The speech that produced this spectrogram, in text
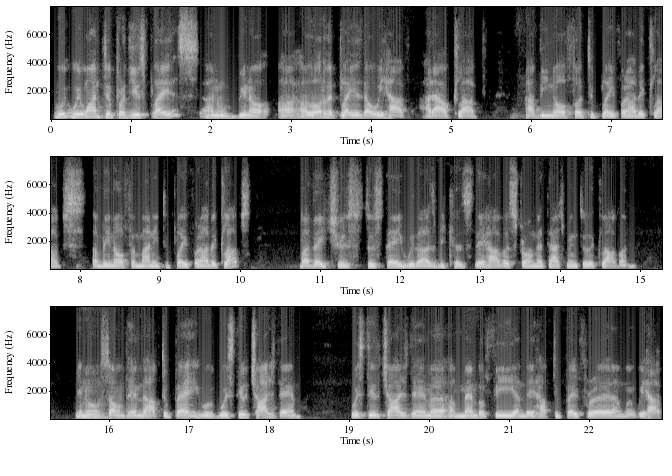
we, we want to produce players, and you know, uh, a lot of the players that we have at our club have been offered to play for other clubs, have been offered money to play for other clubs, but they choose to stay with us because they have a strong attachment to the club. And you know, mm-hmm. some of them they have to pay. We, we still charge them. We still charge them a, a, member fee, and they have to pay for it. And when we have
